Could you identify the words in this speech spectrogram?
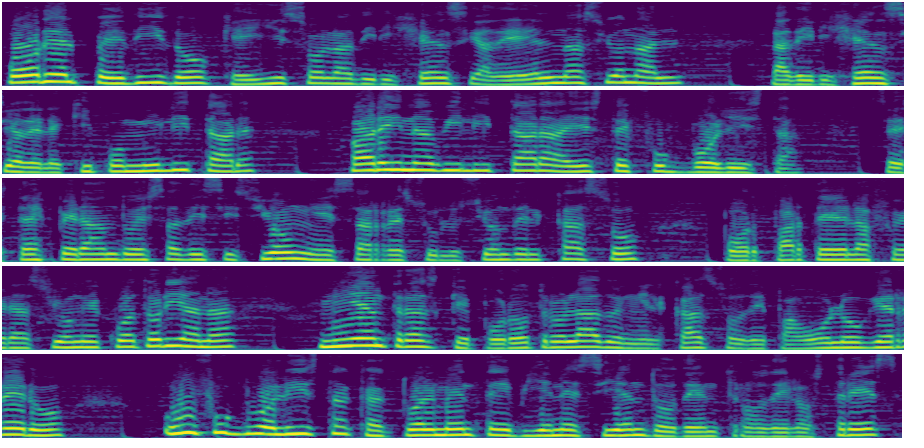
por el pedido que hizo la dirigencia de El Nacional, la dirigencia del equipo militar, para inhabilitar a este futbolista. Se está esperando esa decisión, esa resolución del caso por parte de la Federación Ecuatoriana, mientras que por otro lado en el caso de Paolo Guerrero, un futbolista que actualmente viene siendo dentro de los tres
